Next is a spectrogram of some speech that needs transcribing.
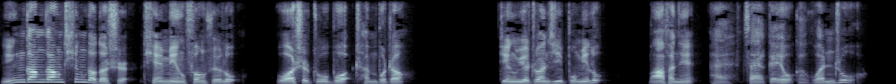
您刚刚听到的是《天命风水录》，我是主播陈不争。订阅专辑不迷路。麻烦您哎再给我个关注。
